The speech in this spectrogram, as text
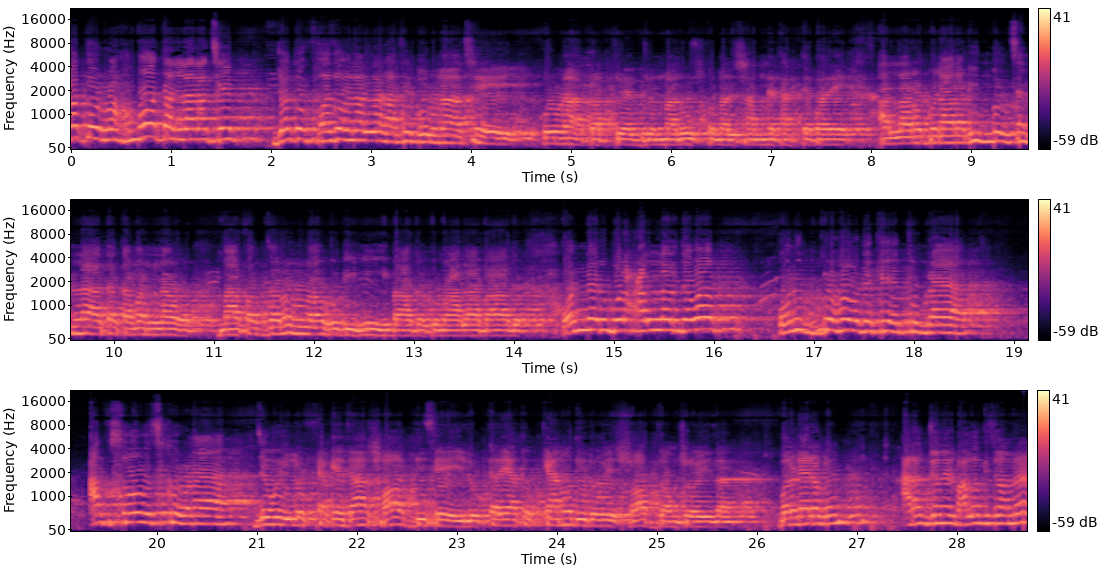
যত রহমত আল্লাহর আছে, যত ফজল আল্লাহর আছে করুণা আছে একজন মানুষ সামনে থাকতে পারে। বলছেন মা বা'দ। অন্যের উপর আল্লাহর জবাব, অনুগ্রহ দেখে তোমরা আফসোস করো না যে ওই লোকটাকে যা সব দিছে, এই লোকটা এত কেন দিল, এই সব ধ্বংস হয়ে যায়। বলেন এরকম আরেকজনের ভালো কিছু আমরা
